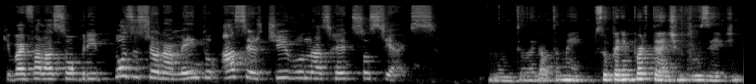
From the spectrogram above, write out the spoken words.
que vai falar sobre posicionamento assertivo nas redes sociais. Muito legal também. Super importante, inclusive.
